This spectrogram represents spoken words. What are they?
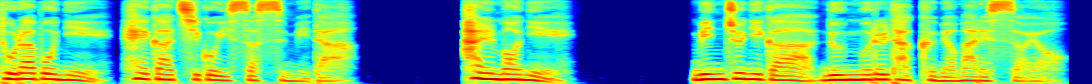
돌아보니 해가 지고 있었습니다. 할머니. 민준이가 눈물을 닦으며 말했어요.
